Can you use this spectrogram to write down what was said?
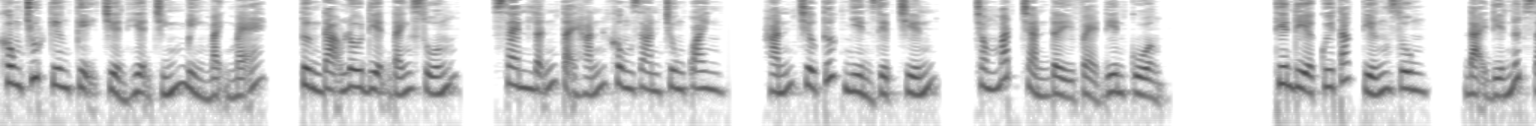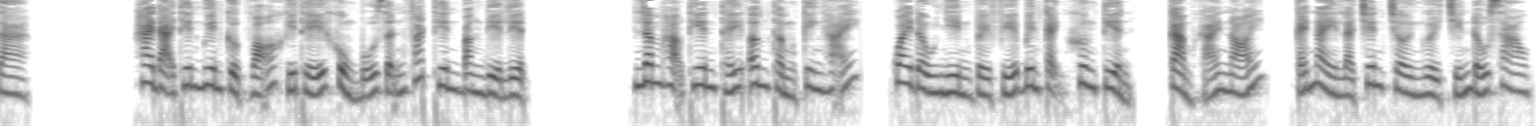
không chút kiêng kỵ triển hiện chính mình mạnh mẽ. Từng đạo lôi điện đánh xuống, xen lẫn tại hắn không gian chung quanh. Hắn chiêu tước nhìn diệp chiến, trong mắt tràn đầy vẻ điên cuồng. Thiên địa quy tắc tiếng rung đại điến nứt ra. Hai đại thiên nguyên cực võ khí thế khủng bố dẫn phát thiên băng địa liệt. Lâm hạo thiên thấy âm thầm kinh hãi, quay đầu nhìn về phía bên cạnh khương tiền cảm khái nói, cái này là trên trời người chiến đấu sao?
